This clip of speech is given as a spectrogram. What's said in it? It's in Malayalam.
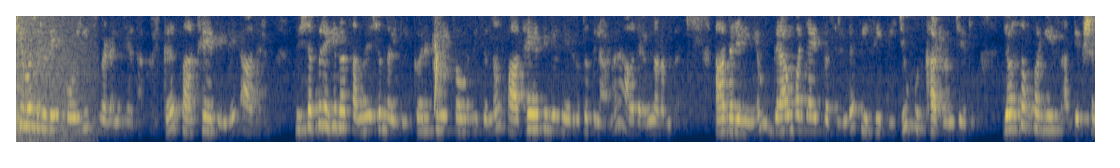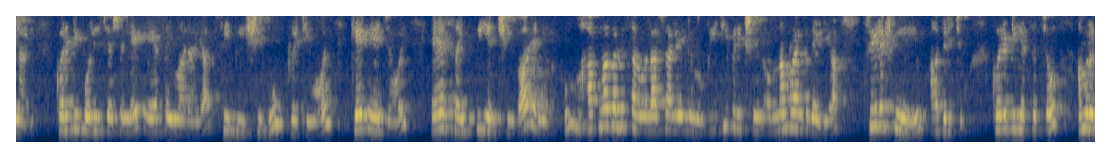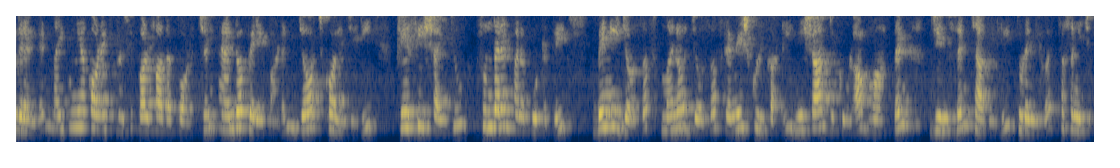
സയൻസ് മെഡൽ ജേതാക്കൾക്ക് പാഥേയത്തിന്റെ ആദരം. വിശപ്പുരഹിത സന്ദേശം നൽകി കൊരട്ടിയിൽ പ്രവർത്തിക്കുന്ന പാഥേയത്തിന്റെ നേതൃത്വത്തിലാണ് ആദരം നടന്നത്. ആദരണീയം ഗ്രാമപഞ്ചായത്ത് പ്രസിഡന്റ് പി സി ബിജു ഉദ്ഘാടനം ചെയ്തു. ജോസഫ് വർഗീസ് അധ്യക്ഷനായി കൊരട്ടി പോലീസ് സ്റ്റേഷനിലെ എ എസ് ഐമാരായ C P Shibu Rejimon K A Joy A S I P N Sheeba എന്നിവർക്കും മഹാത്മാഗാന്ധി സർവകലാശാലയിൽ നിന്നും പി ജി പരീക്ഷയിൽ ഒന്നാം റാങ്ക് നേടിയ ശ്രീലക്ഷ്മിയെയും ആദരിച്ചു. Koratty S H Amritharangan Naipunya college principal father Polachan Ando Pereppadan George Kolenchery K C Shaiju Sundaran പനക്കൂട്ടത്തിൽ Benny Joseph Manoj Joseph Ramesh Kuzhikkatti Nishanth Tikkula Mathan Jinson Chaveli തുടങ്ങിയവർ പ്രസംഗിച്ചു.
